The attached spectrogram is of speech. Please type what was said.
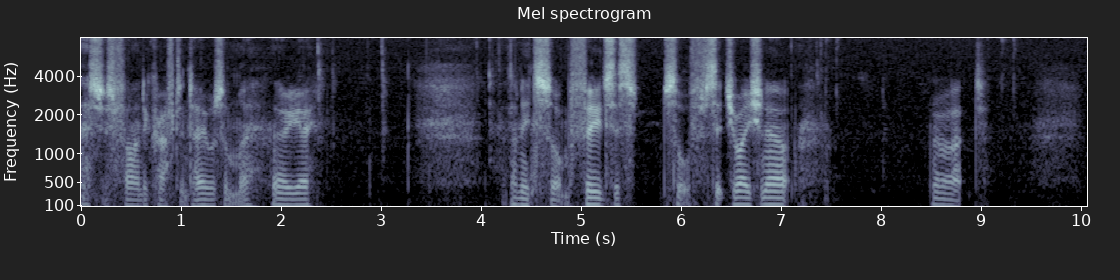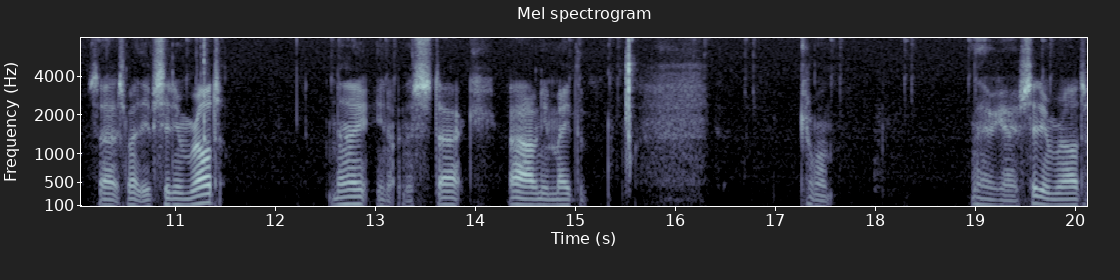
Let's just find a crafting table somewhere. There we go. I need to sort my food this sort of situation out. Right. So let's make the obsidian rod. No, you're not going to stack. Oh, I haven't even made the... Come on. There we go, obsidian rod.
